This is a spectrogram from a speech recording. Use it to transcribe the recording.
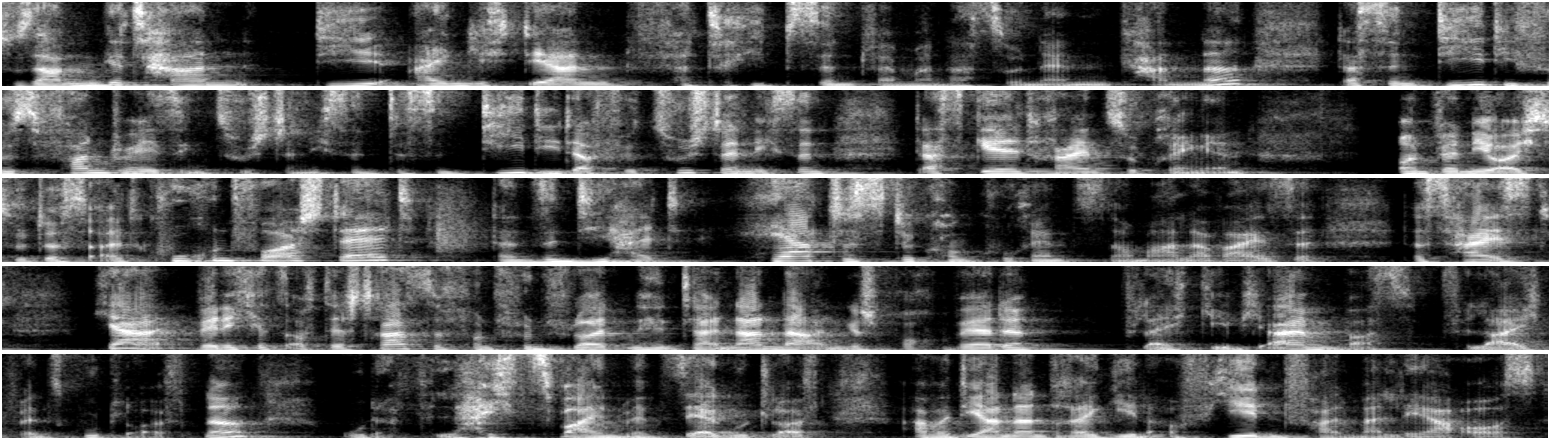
zusammengetan, die eigentlich deren Vertrieb sind, wenn man das so nennen kann. Ne? Das sind die, die fürs Fundraising zuständig sind. Das sind die, die dafür zuständig sind, das Geld reinzubringen. Und wenn ihr euch so das als Kuchen vorstellt, dann sind die halt härteste Konkurrenz normalerweise. Das heißt, ja, wenn ich jetzt auf der Straße von fünf Leuten hintereinander angesprochen werde, vielleicht gebe ich einem was, vielleicht, wenn es gut läuft, ne? Oder vielleicht zwei, wenn es sehr gut läuft. Aber die anderen drei gehen auf jeden Fall mal leer aus.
